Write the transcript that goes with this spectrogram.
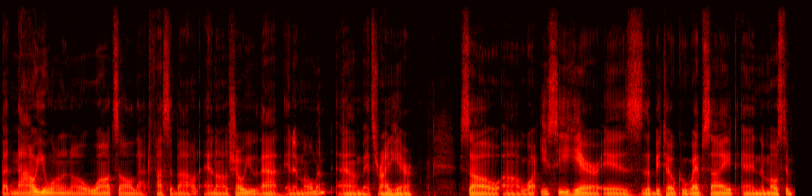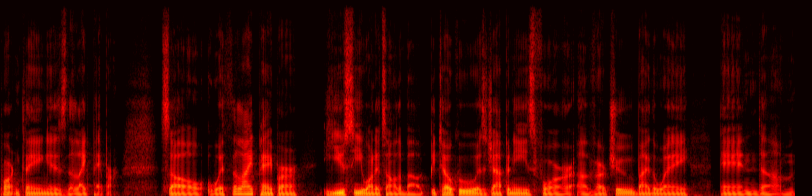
But now you want to know what's all that fuss about and i'll show you that in a moment. Um, it's right here so uh, what you see here is the Bitoku website, and the most important thing is the light paper. So with the light paper, you see what it's all about. Bitoku is Japanese for uh, virtue, by the way, and um,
